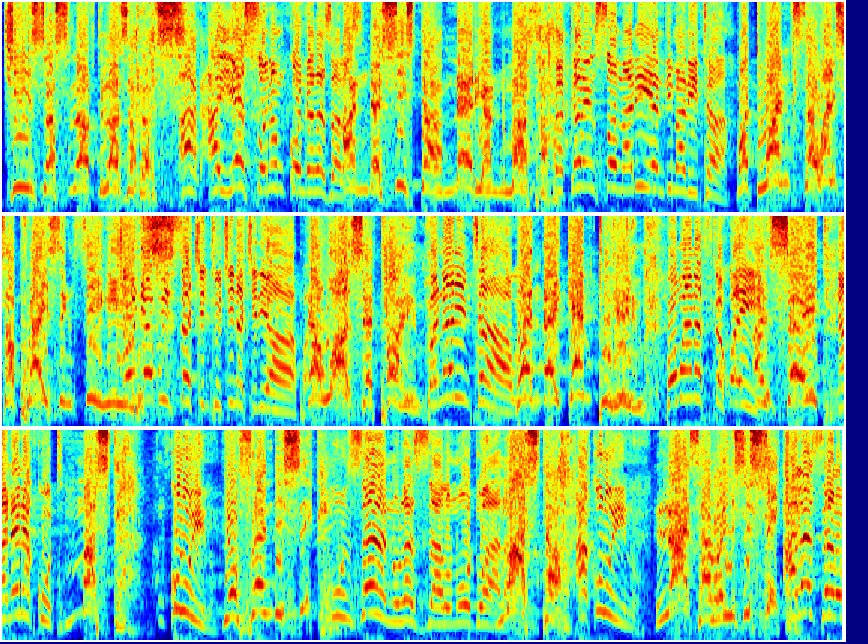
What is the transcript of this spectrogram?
Jesus loved Lazarus. a- a yesu anamkonda lazaro And the sister Mary and Martha. ngakhalenso mariya ndi marita. But one, one surprising thing is chodabwisa chinthu china chili apa. there was a time when they came to him pomwe anafika kwa and said, Master, ino. your friend is sick. lazaro Master, akulu ino. Lazarus is sick. alazaro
